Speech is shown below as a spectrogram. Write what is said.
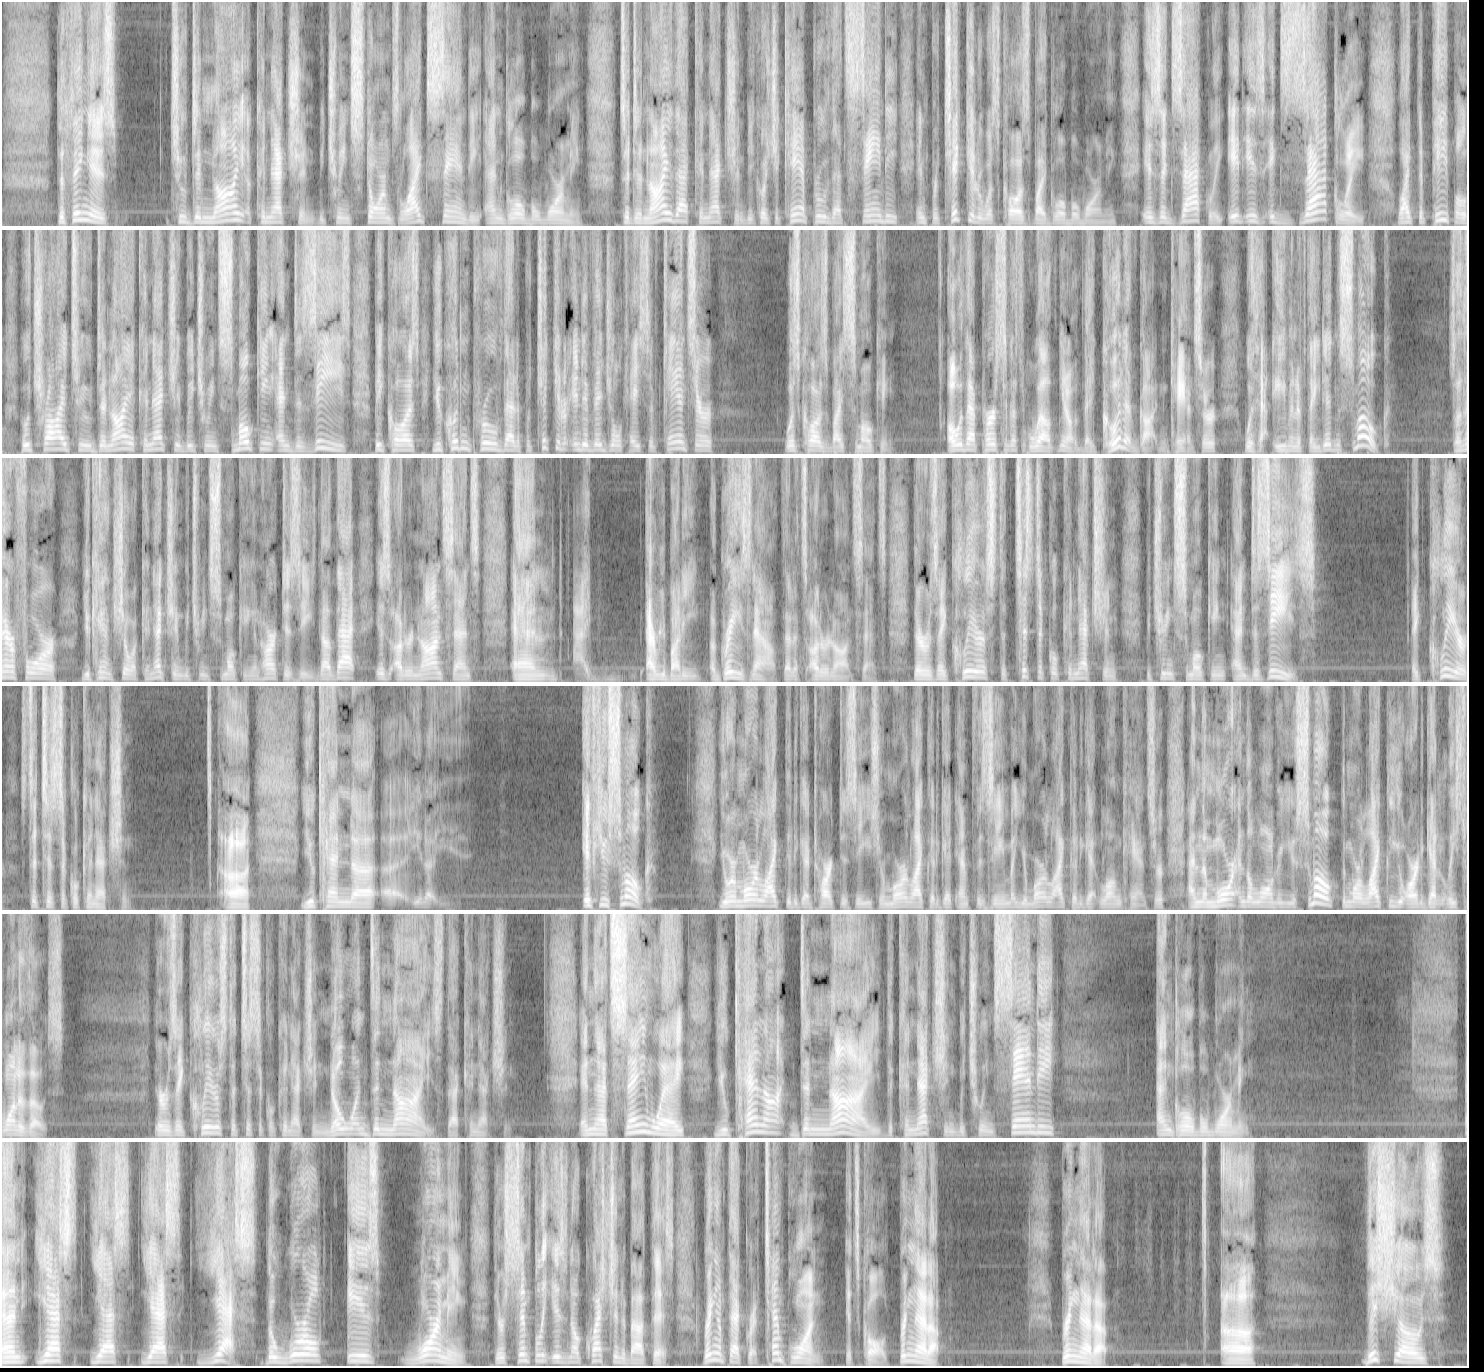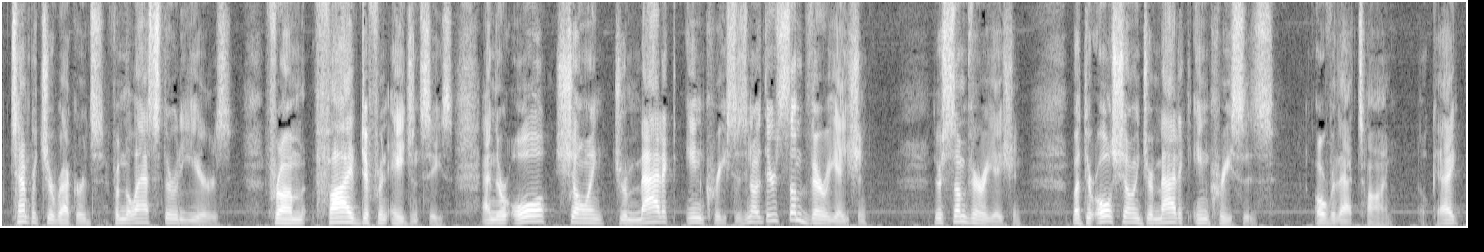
the thing is, to deny a connection between storms like Sandy and global warming, to deny that connection because you can't prove that Sandy in particular was caused by global warming, is exactly, it is exactly like the people who try to deny a connection between smoking and disease because you couldn't prove that a particular individual case of cancer was caused by smoking. Oh, that person well, you know, they could have gotten cancer without, even if they didn't smoke. So therefore, you can't show a connection between smoking and heart disease. Now that is utter nonsense, and I, everybody agrees now that it's utter nonsense. There is a clear statistical connection between smoking and disease. A clear statistical connection. Uh, you can, uh, uh, you know, if you smoke, you're more likely to get heart disease, you're more likely to get emphysema, you're more likely to get lung cancer, and the more and the longer you smoke, the more likely you are to get at least one of those. There is a clear statistical connection. No one denies that connection. In that same way, you cannot deny the connection between Sandy and global warming. And yes, yes, yes, yes, the world is warming. There simply is no question about this. Bring up that graph. Temp 1, it's called. Bring that up. Bring that up. Uh, this shows temperature records from the last 30 years from five different agencies, and they're all showing dramatic increases. You know, there's some variation. There's some variation, but they're all showing dramatic increases over that time, okay?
